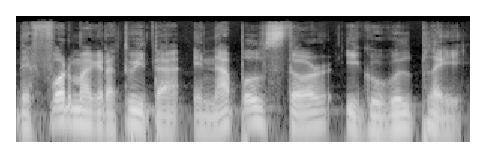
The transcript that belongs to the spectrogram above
de forma gratuita en Apple Store y Google Play.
